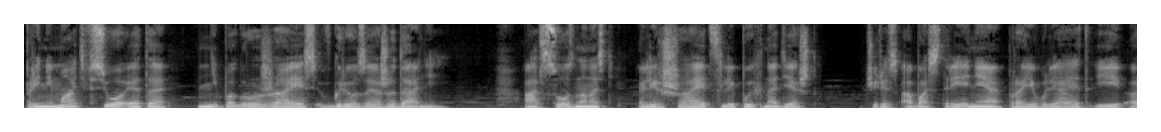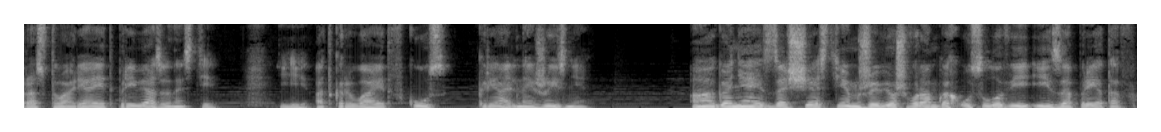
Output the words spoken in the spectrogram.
принимать все это, не погружаясь в грезы ожиданий. Осознанность лишает слепых надежд, через обострение проявляет и растворяет привязанности и открывает вкус к реальной жизни – а гоняясь за счастьем, живешь в рамках условий и запретов.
